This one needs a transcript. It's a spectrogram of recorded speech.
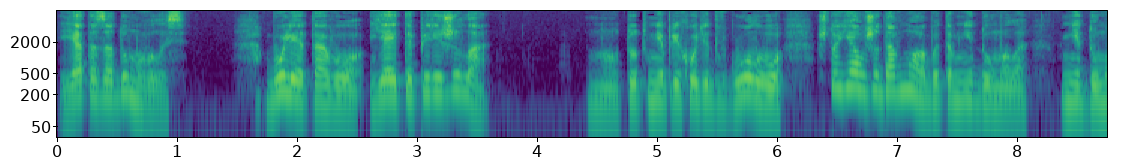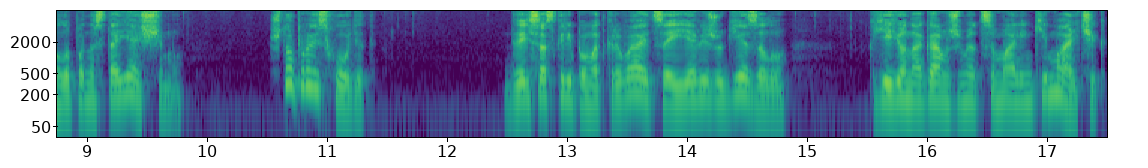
я-то задумывалась. Более того, я это пережила. Но тут мне приходит в голову, что я уже давно об этом не думала, не думала по-настоящему. Что происходит? Дверь со скрипом открывается, и я вижу Гезелу. К ее ногам жмется маленький мальчик.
